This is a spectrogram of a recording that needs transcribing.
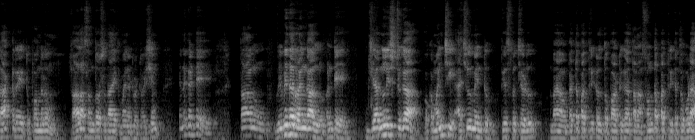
డాక్టరేట్ పొందడం చాలా సంతోషదాయకమైనటువంటి విషయం. ఎందుకంటే తాను వివిధ రంగాల్లో అంటే జర్నలిస్టుగా ఒక మంచి అచీవ్మెంట్ తీసుకొచ్చాడు. పెద్ద పత్రికలతో పాటుగా తన సొంత పత్రికతో కూడా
